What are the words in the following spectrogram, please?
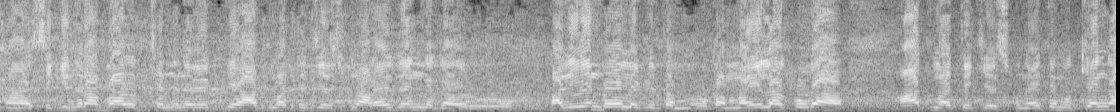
ఆ, సికింద్రాబాద్కు చెందిన వ్యక్తి ఆత్మహత్య చేసుకున్నారు అదేవిధంగా పదిహేను రోజుల క్రితం ఒక మహిళ కూడా ఆత్మహత్య చేసుకుంది అయితే ముఖ్యంగా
